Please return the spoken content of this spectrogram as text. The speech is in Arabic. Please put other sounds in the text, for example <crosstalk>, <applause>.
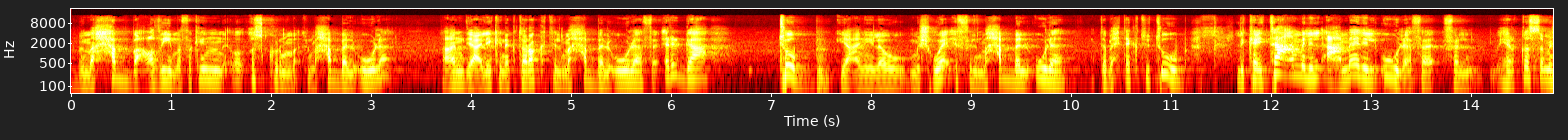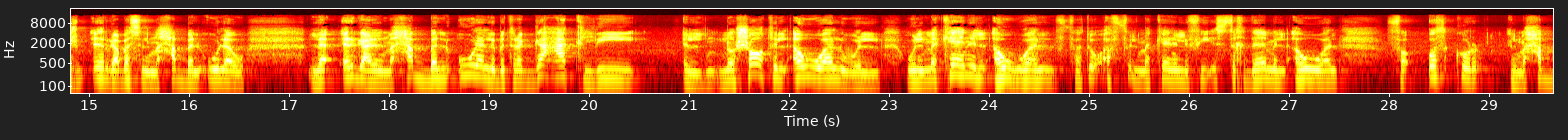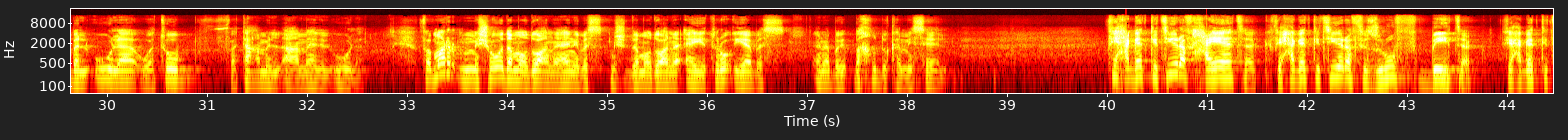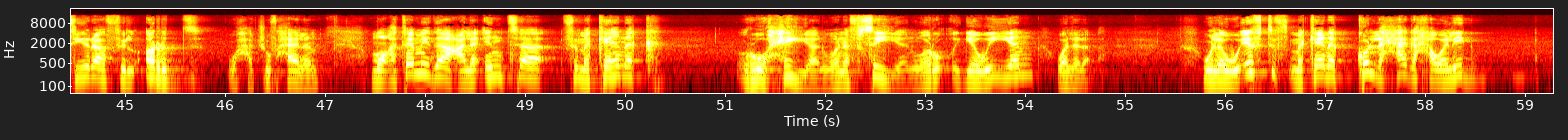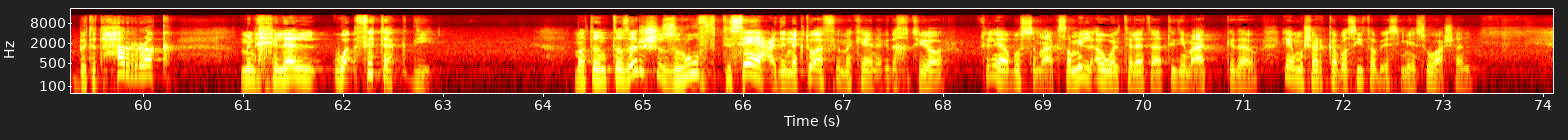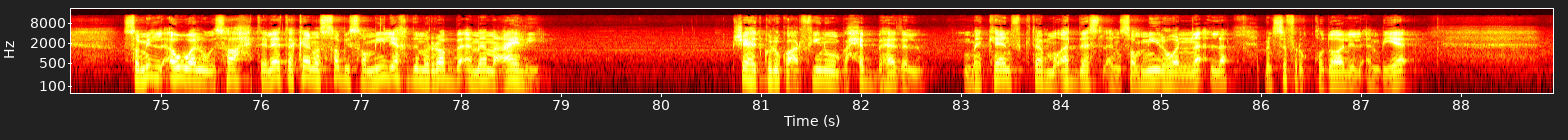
بمحبة عظيمة. فاكرين اذكر المحبة الأولى؟ عندي عليك إنك تركت المحبة الأولى فارجع توب. يعني لو مش واقف المحبة الأولى انت محتاج تتوب لكي تعمل الأعمال الأولى. فهي القصة مش ارجع بس للمحبة الأولى و... لا ارجع للمحبة الأولى اللي بترجعك للنشاط الأول وال... والمكان الأول. فتقف في المكان اللي فيه استخدام الأول. فأذكر المحبة الأولى وتوب فتعمل الأعمال الأولى. فمر مش هو ده موضوعنا يعني بس مش ده موضوعنا آية رؤية بس. أنا باخده كمثال. في حاجات كتيرة في حياتك في حاجات كتيرة في ظروف بيتك في حاجات كتيرة في الأرض وهتشوف حالا معتمدة على أنت في مكانك روحيا ونفسيا ورؤيويا ولا لأ؟ ولو وقفت في مكانك كل حاجة حواليك بتتحرك من خلال وقفتك دي ما تنتظرش ظروف تساعد إنك تقف في مكانك ده اختيار. خليني أبص معاك صميل الأول ثلاثة أبتدي معاك كده. هي مشاركة بسيطة باسم يسوع عشان صميل الأول وإصحاح ثلاثة. كان الصبي صميل يخدم الرب أمام عالي. شاهد كلكم عارفينه وبحب هذا المكان في كتاب مقدس لأن صميل هو النقلة من سفر القضاة للأنبياء.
